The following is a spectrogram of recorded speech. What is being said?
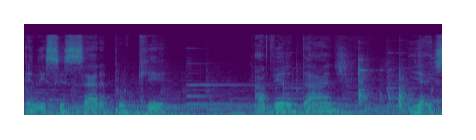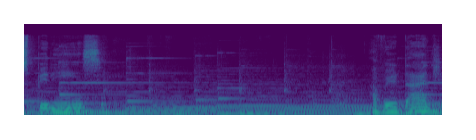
é necessária porque a verdade e a experiência a verdade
